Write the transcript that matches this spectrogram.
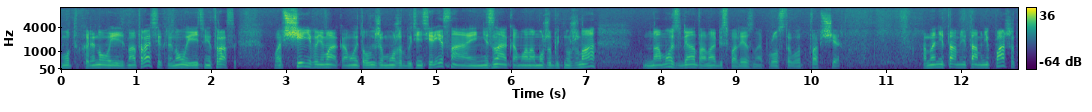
Вот хреново едет на трассе, хреново едет вне трассы. Вообще не понимаю, кому эта лыжа может быть интересна, не знаю, кому она может быть нужна. На мой взгляд, она бесполезная, просто вот вообще. Она ни там, ни там не пашет,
